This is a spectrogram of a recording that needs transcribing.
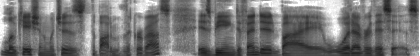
location, which is the bottom of the crevasse, is being defended by whatever this is.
